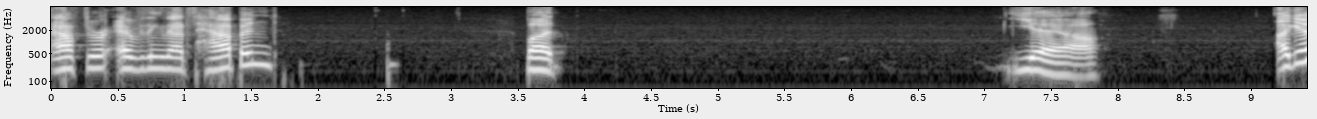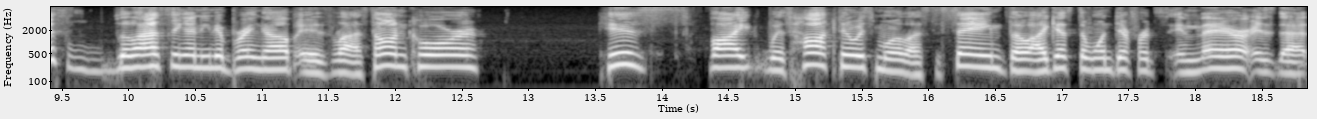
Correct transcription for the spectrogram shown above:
after everything that's happened. But yeah, I guess the last thing I need to bring up is Last Encore. His fight with Hakuno is more or less the same, though I guess the one difference in there is that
